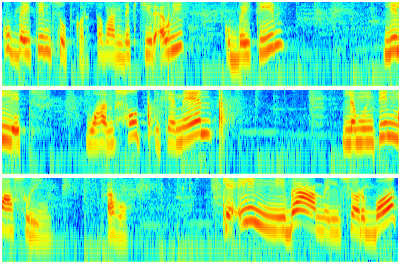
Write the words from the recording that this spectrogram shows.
كوبايتين سكر. طبعا ده كتير قوي. كوبايتين للتر وهنحط كمان ليمونتين معصورين. أهو. كأني بعمل شربات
